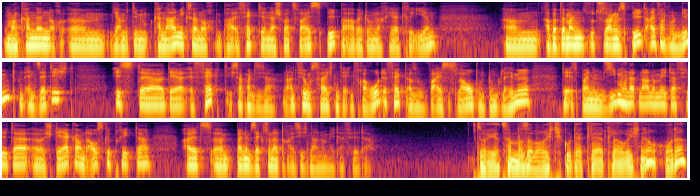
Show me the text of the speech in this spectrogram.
Und man kann dann auch ähm, ja mit dem Kanalmixer noch ein paar Effekte in der Schwarz-Weiß-Bildbearbeitung nachher kreieren. Ähm, aber wenn man sozusagen das Bild einfach nur nimmt und entsättigt, ist der, der Effekt, ich sag mal dieser, in Anführungszeichen, der Infraroteffekt, also weißes Laub und dunkler Himmel, der ist bei einem 700 Nanometer Filter äh, stärker und ausgeprägter als äh, bei einem 630 Nanometer Filter. So, jetzt haben wir es aber richtig gut erklärt, glaube ich, ne? Oder?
